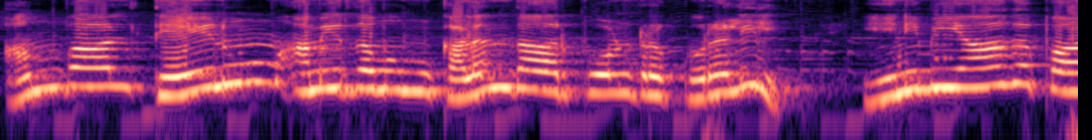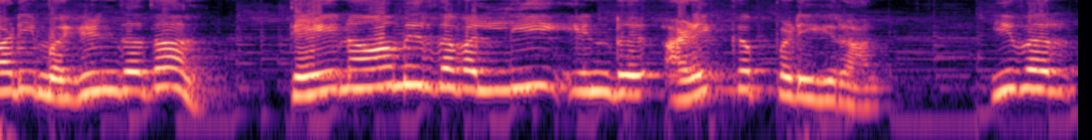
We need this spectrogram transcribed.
அம்பாள் தேனும் அமிர்தமும் கலந்தார் போன்ற குரலில் இனிமையாக பாடி மகிழ்ந்ததால் தேனாமிர்தவல்லி என்று அழைக்கப்படுகிறாள். இவர்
